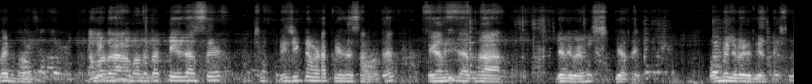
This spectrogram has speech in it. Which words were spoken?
অনেক ভালো। আমাদের আমাদের পেজ আছে। রিজিক নামে একটা পেজ আছে আমাদের। এখান থেকে আমরা ডেলিভারি হোম ডেলিভারি দিয়ে থাকি।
